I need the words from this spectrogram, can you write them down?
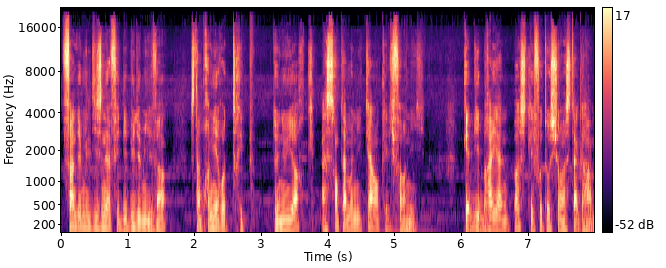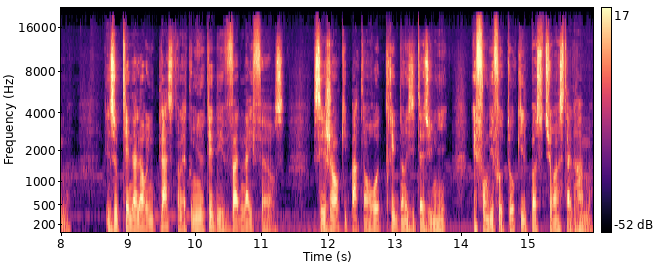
Fin 2019 et début 2020, c'est un premier road trip de New York à Santa Monica en Californie. Gabi et Brian postent les photos sur Instagram. Ils obtiennent alors une place dans la communauté des Van Lifers, ces gens qui partent en road trip dans les États-Unis et font des photos qu'ils postent sur Instagram.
